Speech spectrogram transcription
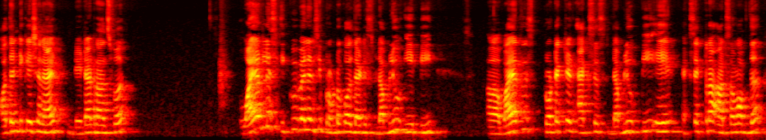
authentication and data transfer. Wireless equivalency protocol that is WEP, uh, wireless protected access WPA, etc. are some of the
